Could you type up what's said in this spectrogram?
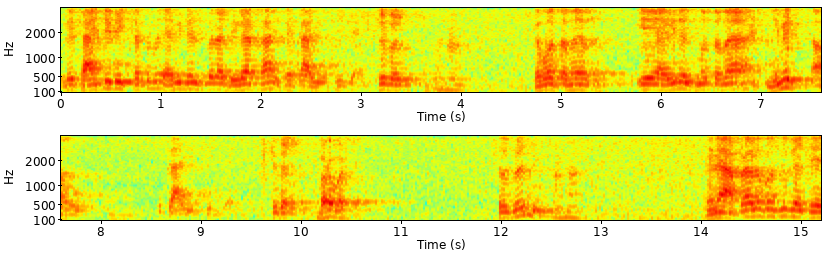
એટલે સાયન્ટિફિક એવિડન્સ બધા ભેગા થાય તે કાર્ય થઈ જાય. શું કહ્યું? એમાં તમે એ એવિડન્સમાં તમે નિમિત્ત થાઓ એ કાર્ય થઈ જાય. શું બરોબર છે. સમજો ને એને આપણા લોકો શું કે છે?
